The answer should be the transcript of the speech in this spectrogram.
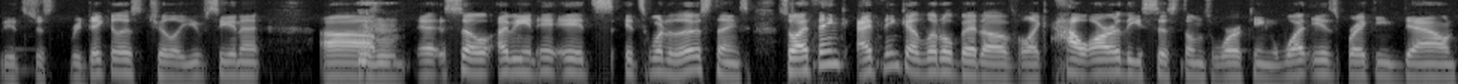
it's just ridiculous. Chilla, you've seen it. Um, uh, So I mean, it, it's it's one of those things. So I think I think a little bit of like how are these systems working? What is breaking down?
